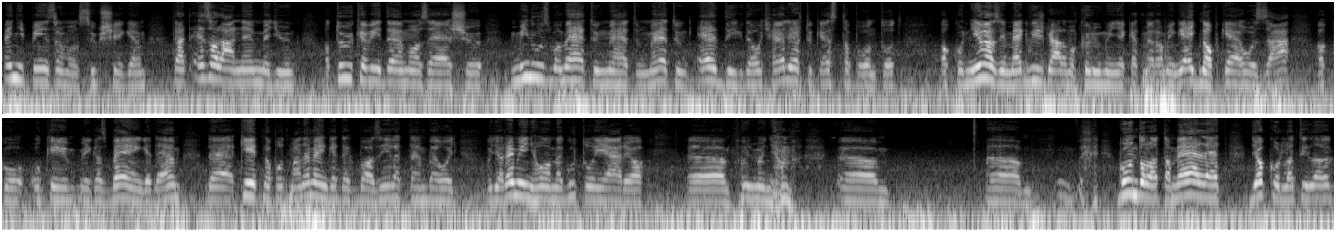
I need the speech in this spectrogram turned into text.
ennyi pénzre van szükségem, tehát ez alá nem megyünk, a tőkevédelme az első, mínuszba mehetünk, mehetünk, mehetünk eddig, de hogyha elértük ezt a pontot, akkor nyilván azért megvizsgálom a körülményeket, mert ha még egy nap kell hozzá, akkor oké, okay, még azt beengedem, de két napot már nem engedek be az életembe, hogy, hogy a remény hol meg utoljára, uh, hogy mondjam, uh, gondolata mellett gyakorlatilag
